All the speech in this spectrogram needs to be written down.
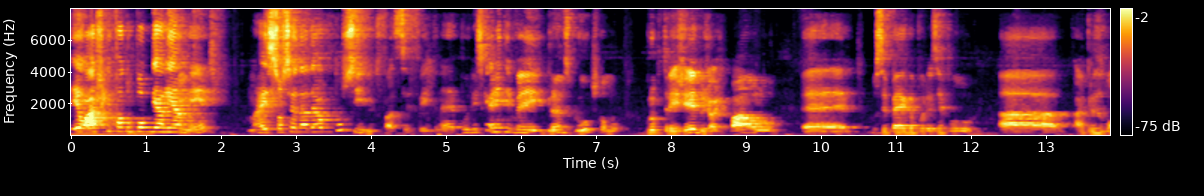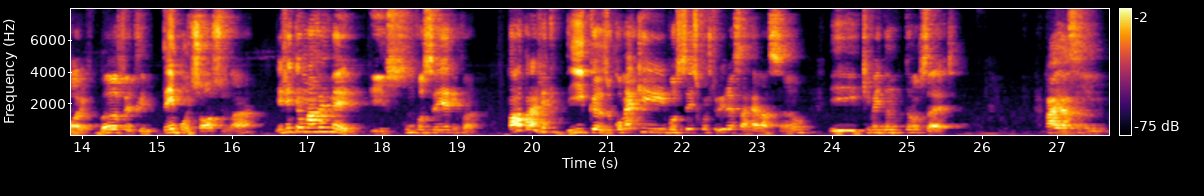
eu acho que falta um pouco de alinhamento, mas sociedade é algo possível de ser feito, né? Por isso que a gente vê grandes grupos, como o Grupo 3G, do Jorge Paulo, é, você pega, por exemplo, a, a empresa do Warren Buffett, que tem bons sócios lá, e a gente tem o Mar Vermelho. Isso. Com você e Erivan. Fala pra gente dicas, como é que vocês construíram essa relação e que vem dando tão certo. Pai, assim,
